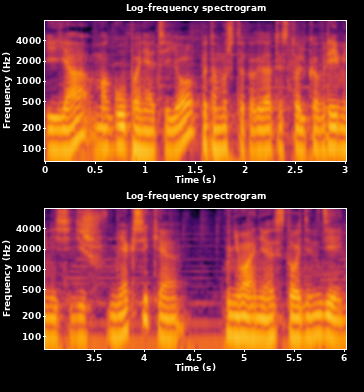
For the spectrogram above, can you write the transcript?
И я могу понять ее, потому что когда ты столько времени сидишь в Мексике, внимание, 101 день,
